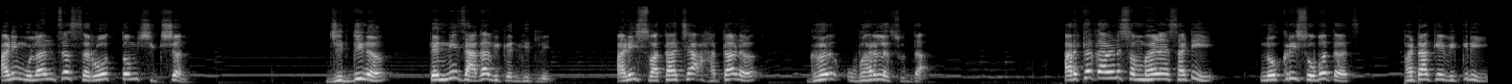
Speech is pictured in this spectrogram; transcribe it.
आणि मुलांचं सर्वोत्तम शिक्षण. जिद्दीनं त्यांनी जागा विकत घेतली आणि स्वतःच्या हातानं घर उभारलं सुद्धा. अर्थकारण सांभाळण्यासाठी नोकरीसोबतच फटाके विक्री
